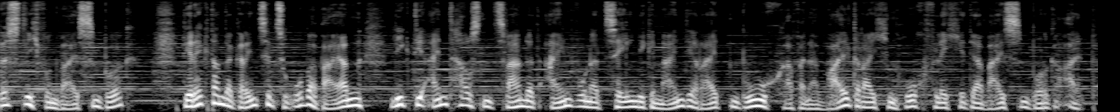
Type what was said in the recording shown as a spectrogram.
Östlich von Weißenburg, direkt an der Grenze zu Oberbayern, liegt die 1200 Einwohner zählende Gemeinde Reitenbuch auf einer waldreichen Hochfläche der Weißenburger Alb.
